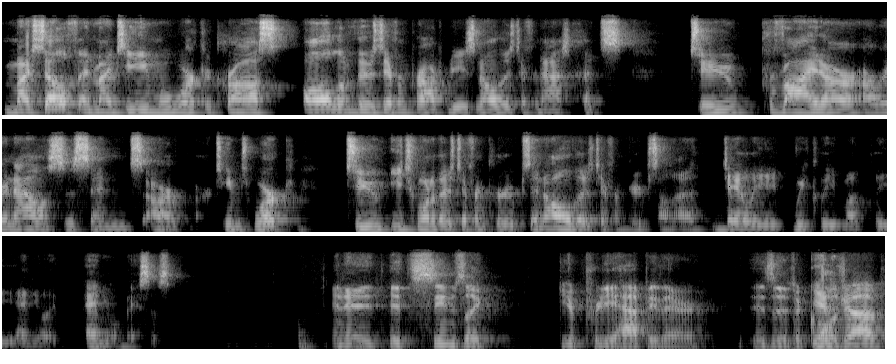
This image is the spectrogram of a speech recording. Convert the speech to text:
myself and my team will work across all of those different properties and all those different assets to provide our, our analysis and our, our team's work to each one of those different groups and all those different groups on a daily, weekly, monthly, annual annual basis. And it it seems like you're pretty happy there. Is it a cool Yeah. job?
